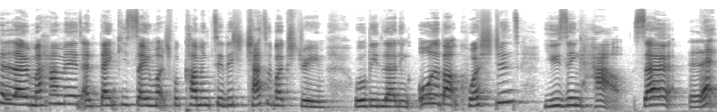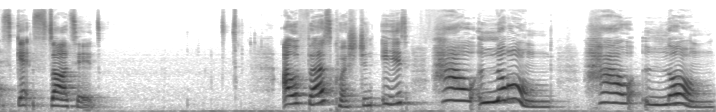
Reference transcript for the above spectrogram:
Hello, Mohammed, and thank you so much for coming to this Chatterbug stream. We'll be learning all about questions using how. So let's get started. Our first question is how long? How long?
